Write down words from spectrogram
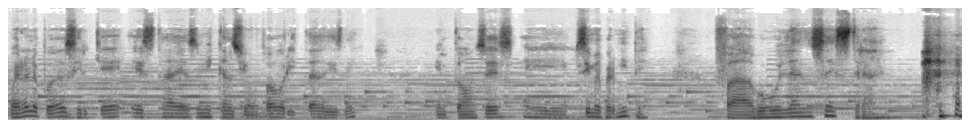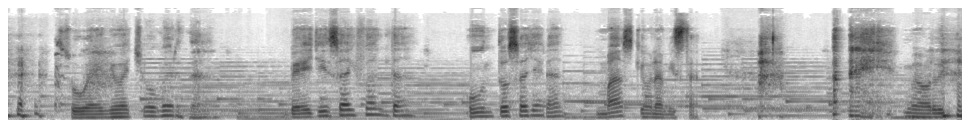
Bueno, le puedo decir que esta es mi canción favorita de Disney. Entonces, eh, si me permite, fábula ancestral, sueño hecho verdad, belleza y falda, juntos hallarán más que una amistad. Ay, mejor dicho,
